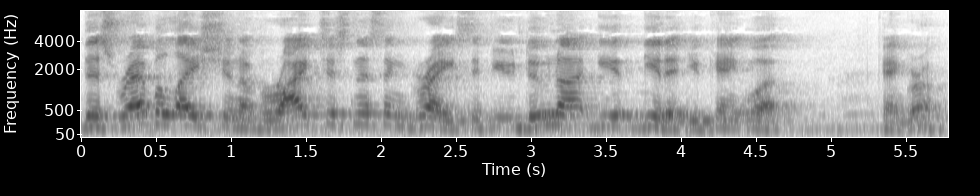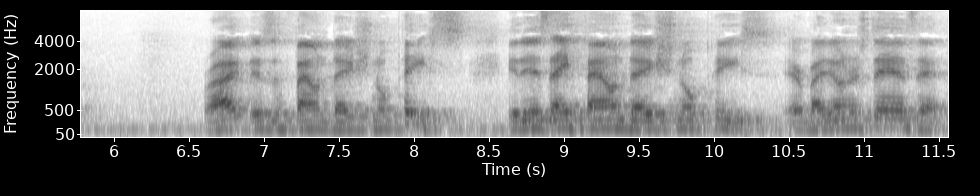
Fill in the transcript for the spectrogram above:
This revelation of righteousness and grace, if you do not get, get it, you can't what? Can't grow. Right? It's a foundational piece. It is a foundational piece. Everybody understands that.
